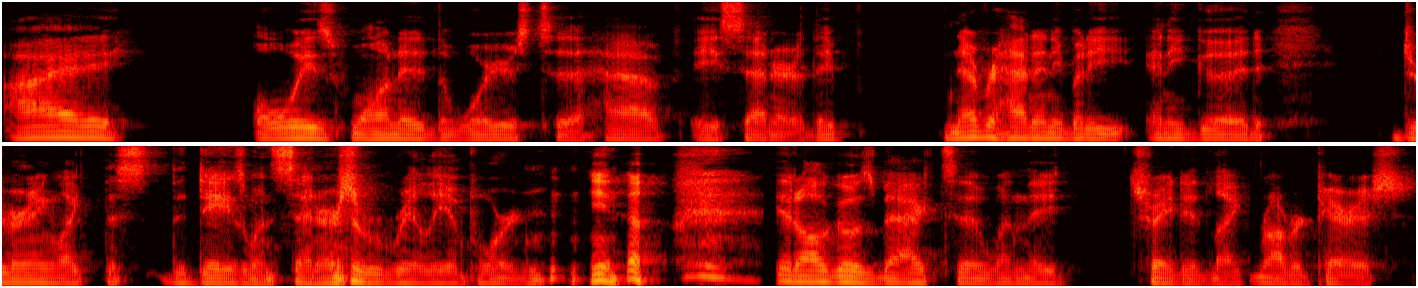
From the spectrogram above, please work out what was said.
I always wanted the Warriors to have a center. They never had anybody any good during like the the days when centers were really important. You know, it all goes back to when they traded like Robert Parish.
